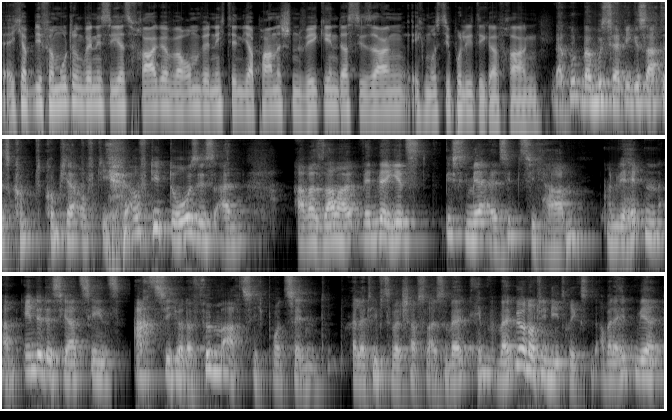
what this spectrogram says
Ich habe die Vermutung, wenn ich Sie jetzt frage, warum wir nicht den japanischen Weg gehen, dass Sie sagen, ich muss die Politiker fragen. Na gut, man muss ja, wie gesagt, es kommt, kommt ja auf die, auf die Dosis an. Aber sag mal, wenn wir jetzt ein bisschen mehr als 70 haben und wir hätten am Ende des Jahrzehnts 80 oder 85 Prozent relativ zur Wirtschaftsleistung, weil, weil immer noch die niedrigsten. Aber da hätten wir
